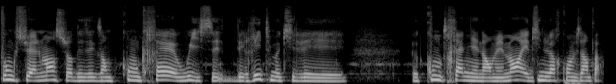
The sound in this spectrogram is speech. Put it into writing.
ponctuellement, sur des exemples concrets, oui, c'est des rythmes qui les euh, contraignent énormément et qui ne leur convient pas.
